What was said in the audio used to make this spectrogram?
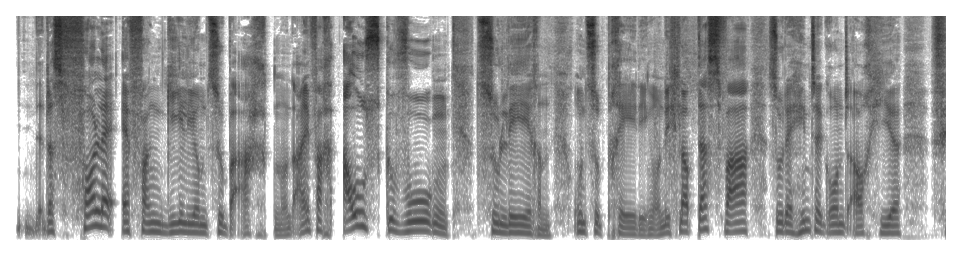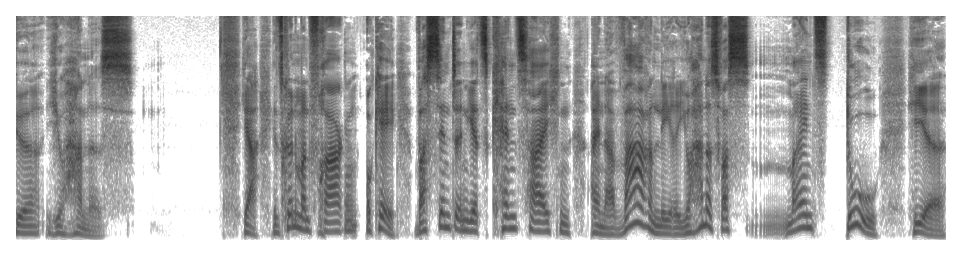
das volle Evangelium zu beachten und einfach ausgewogen zu lehren und zu predigen. Und ich glaube, das war so der Hintergrund auch hier für Johannes. Ja, jetzt könnte man fragen, okay, was sind denn jetzt Kennzeichen einer wahren Lehre? Johannes, was meinst du hier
